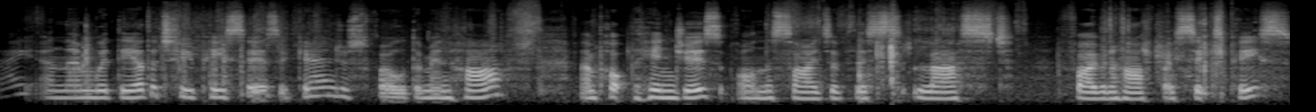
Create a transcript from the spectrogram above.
Okay, and then with the other two pieces again just fold them in half and pop the hinges on the sides of this last five and a half by six piece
